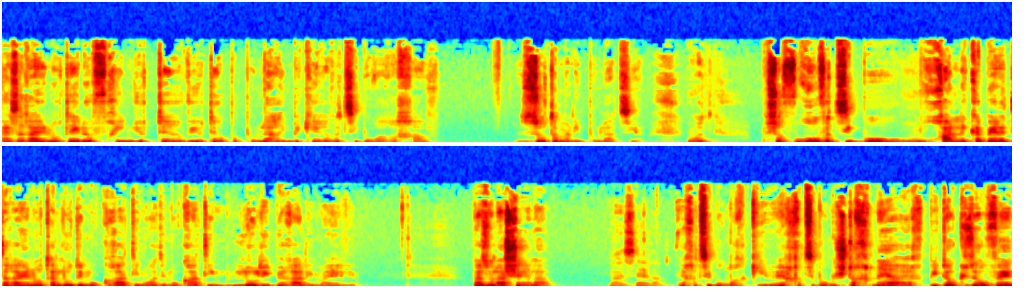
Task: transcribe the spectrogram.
ואז הרעיונות האלה הופכים יותר ויותר פופולריים בקרב הציבור הרחב. זאת המניפולציה. זאת אומרת, בסוף רוב הציבור מוכן לקבל את הרעיונות הלא דמוקרטיים או הדמוקרטיים לא ליברליים האלה. ואז עולה השאלה. מה השאלה? איך הציבור מרכיב, איך הציבור משתכנע, איך בדיוק זה עובד.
